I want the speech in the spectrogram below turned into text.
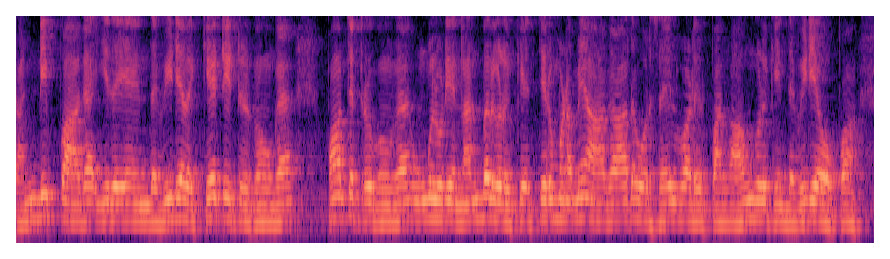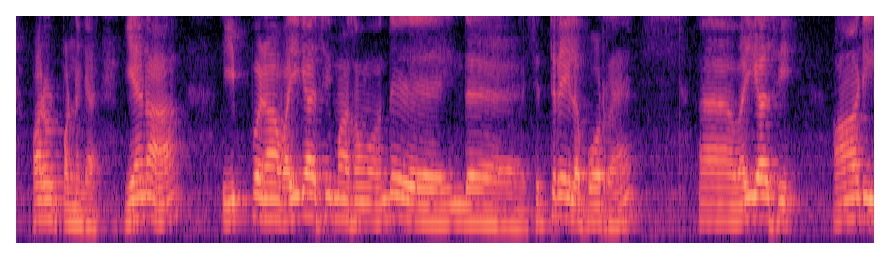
கண்டிப்பாக இதை இந்த வீடியோவை கேட்டுட்டு இருக்கவங்க பார்த்துட்டு இருக்கவங்க உங்களுடைய நண்பர்களுக்கு திருமணமே ஆகாத ஒரு செயல்பாடு இருப்பாங்க. அவங்களுக்கு இந்த வீடியோவை பா ஃபார்வர்ட் பண்ணுங்கள் ஏன்னா இப்போ நான் வைகாசி மாதம் வந்து இந்த சித்திரையில் போடுறேன். வைகாசி ஆடி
